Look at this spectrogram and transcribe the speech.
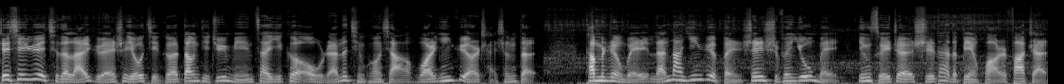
这些乐器的来源是由几个当地居民在一个偶然的情况下玩音乐而产生的。他们认为兰纳音乐本身十分优美，应随着时代的变化而发展，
